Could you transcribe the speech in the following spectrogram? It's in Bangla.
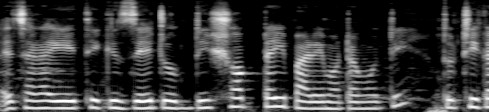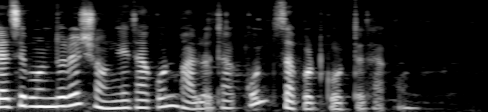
এছাড়া এ থেকে জেড অবধি সবটাই পারে মোটামুটি। তো ঠিক আছে বন্ধুরা, সঙ্গে থাকুন, ভালো থাকুন সাপোর্ট করতে থাকুন।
